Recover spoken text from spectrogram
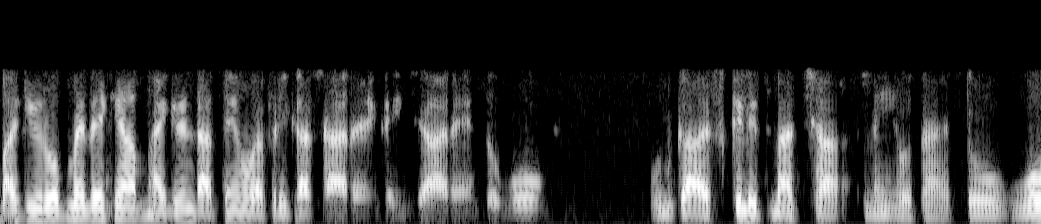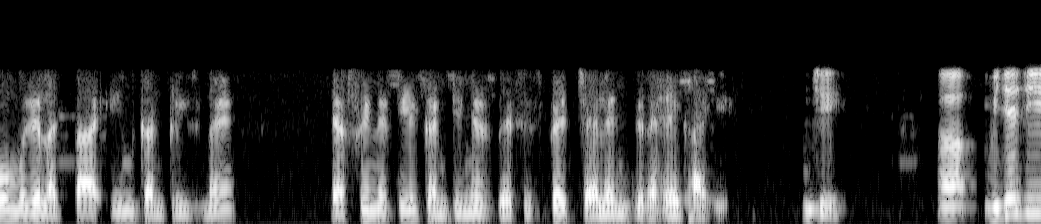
बाकी यूरोप में देखें, आप माइग्रेंट आते हैं, वो अफ्रीका से आ रहे हैं, कहीं से आ रहे हैं तो वो, उनका स्किल इतना अच्छा नहीं होता है। तो वो मुझे लगता है, इन कंट्रीज़ में डेफिनेटली कंटिन्यूस बेसिस पे चैलेंज रहेगा ही। जी। विजय जी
